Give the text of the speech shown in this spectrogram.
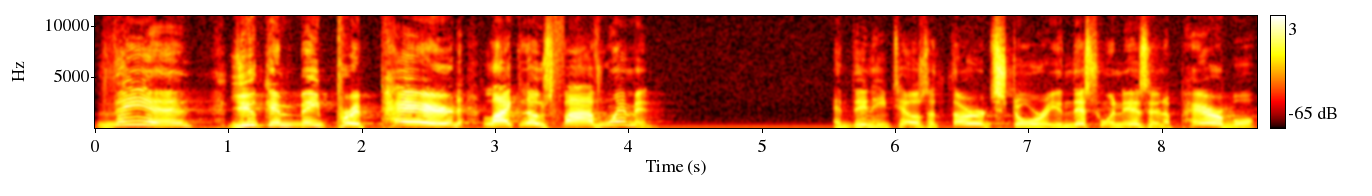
Then you can be prepared like those five women. And then he tells a third story, and this one isn't a parable.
